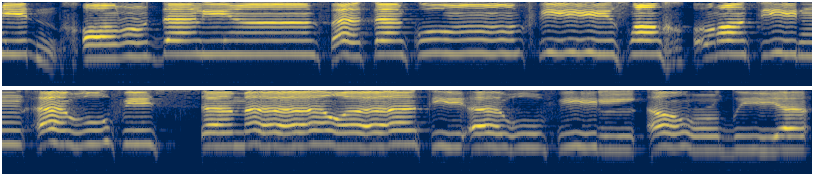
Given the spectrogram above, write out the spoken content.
من خردل فتكن في صخرة أو في السماوات أو في الأرض يات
